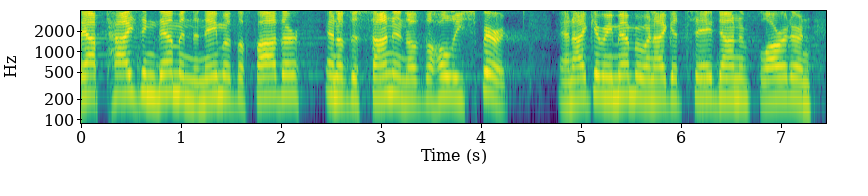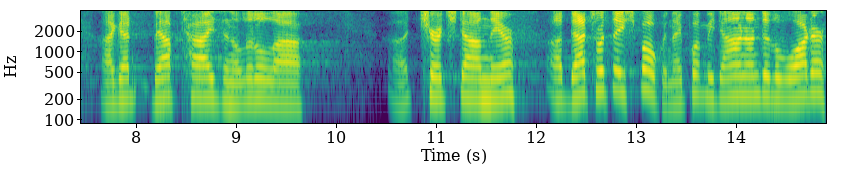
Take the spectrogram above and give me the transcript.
baptizing them in the name of the Father and of the Son and of the Holy Spirit. And I can remember when I got saved down in Florida and I got baptized in a little uh, uh, church down there. Uh, that's what they spoke. When they put me down under the water,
